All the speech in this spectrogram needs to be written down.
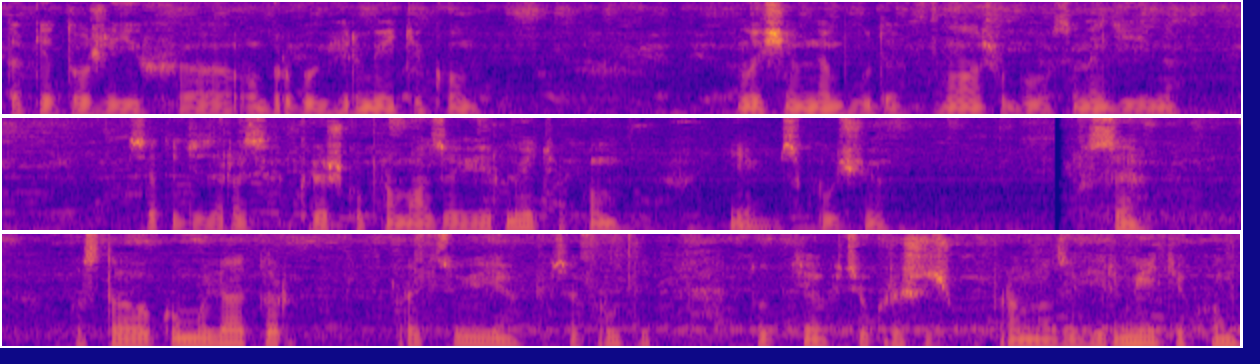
Так я теж їх е, обробив герметиком. Лишнім не буде. Головне, щоб було все надійно. Все, тоді зараз кришку промазую герметиком і скручую. Все. Поставив акумулятор, працює, все крутить. Тут я в цю кришечку промазав герметиком.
